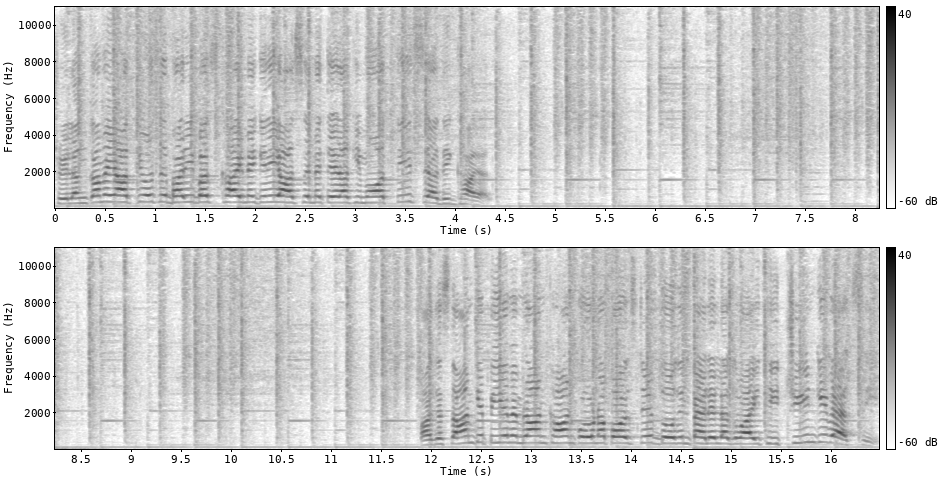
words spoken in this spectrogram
श्रीलंका में यात्रियों से भरी बस खाई में गिरी, हादसे में तेरह की मौत, तीस से अधिक घायल। पाकिस्तान के PM Imran Khan corona positive, दो दिन पहले लगवाई थी चीन की वैक्सीन।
